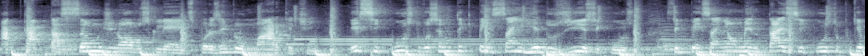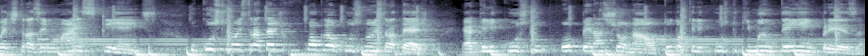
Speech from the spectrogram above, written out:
à captação de novos clientes, por exemplo, marketing. Esse custo você não tem que pensar em reduzir esse custo, você tem que pensar em aumentar esse custo porque vai te trazer mais clientes. O custo não estratégico, qual é o custo não estratégico? É aquele custo operacional, todo aquele custo que mantém a empresa.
